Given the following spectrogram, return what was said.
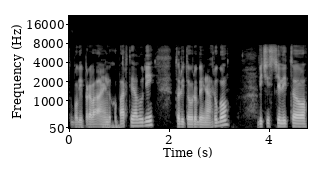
To boli prvá jednoducho partia ľudí, ktorí to urobili na hrubo. Vyčistili to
